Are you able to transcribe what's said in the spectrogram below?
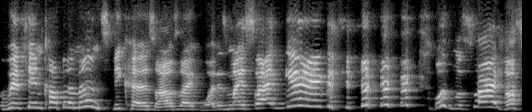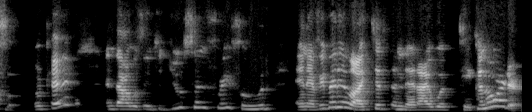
within a couple of months because I was like, what is my side gig? What's my side hustle? Okay. And I was introducing free food and everybody liked it. And then I would take an order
